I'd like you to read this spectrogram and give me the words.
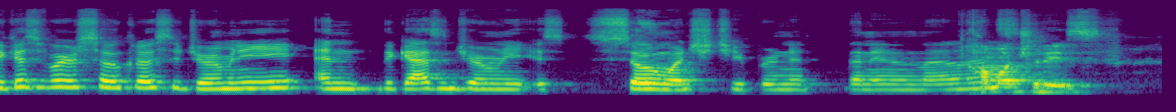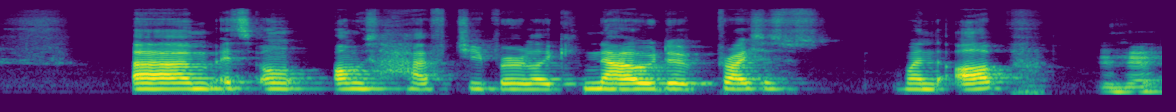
because we're so close to Germany, and the gas in Germany is so much cheaper than than in the Netherlands. How much it is? Um, it's al- almost half cheaper. Like now the prices went up. Mm-hmm.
